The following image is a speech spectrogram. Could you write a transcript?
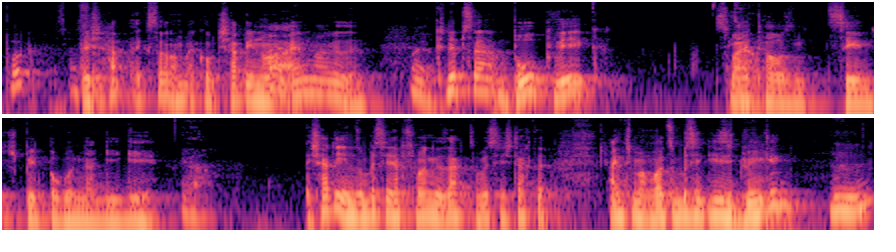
Podcast? Ich habe extra noch mal geguckt. Ich habe ihn nur Ah, ja. einmal gesehen. Ah, ja. Knipser Burgweg 2010 Spätburgunder GG. Ja. Ich hatte ihn so ein bisschen, ich habe es vorhin gesagt, so ein bisschen, ich dachte, eigentlich machen wir heute so ein bisschen Easy Drinking. Mhm.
